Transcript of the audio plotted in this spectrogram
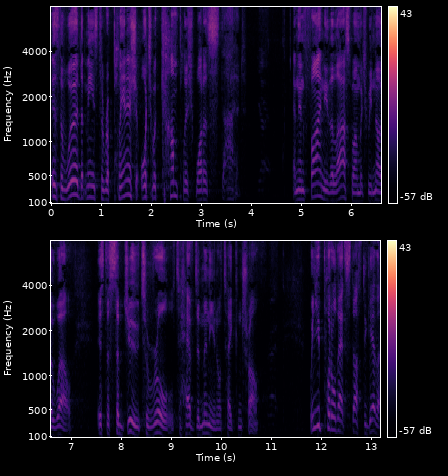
is the word that means to replenish or to accomplish what has started. And then finally, the last one, which we know well, is to subdue, to rule, to have dominion or take control. When you put all that stuff together,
